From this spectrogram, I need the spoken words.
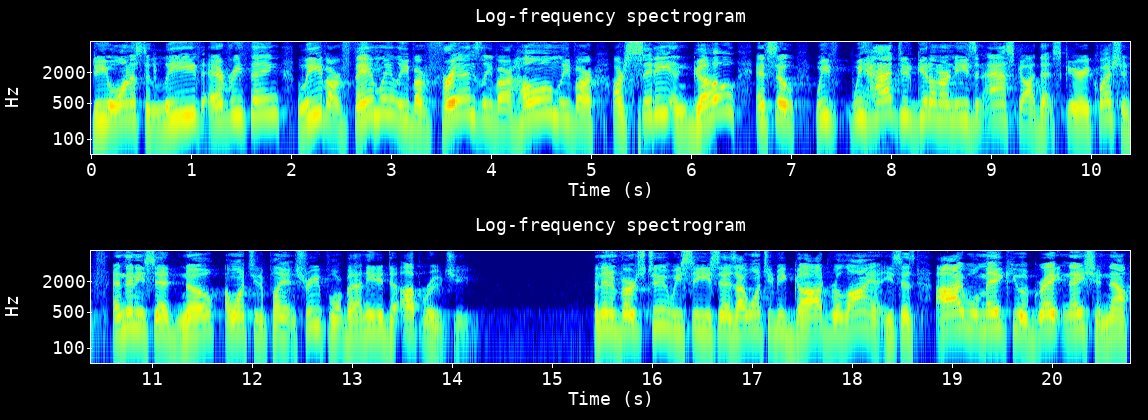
do you want us to leave everything? Leave our family, leave our friends, leave our home, leave our, our city and go? And so we we had to get on our knees and ask God that scary question. And then he said, No, I want you to plant in Shreveport, but I needed to uproot you. And then in verse 2, we see he says, I want you to be God reliant. He says, I will make you a great nation. Now,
